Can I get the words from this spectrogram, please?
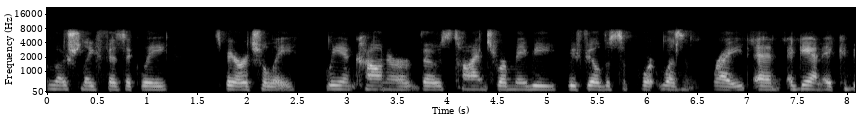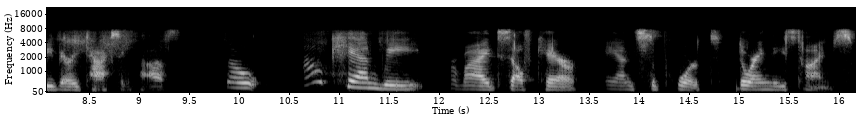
emotionally, physically, spiritually. We encounter those times where maybe we feel the support wasn't right. And again, it can be very taxing to us. So, how can we provide self care and support during these times?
